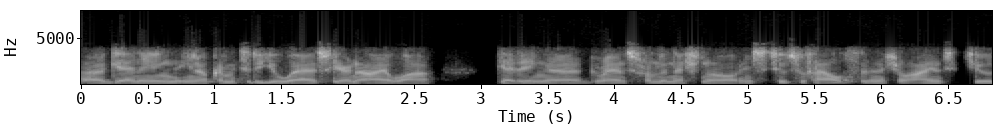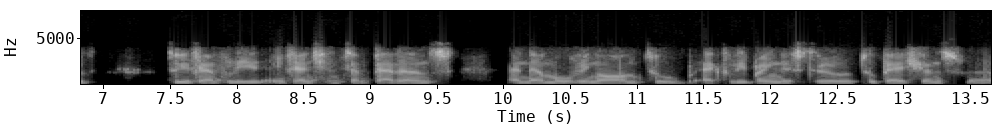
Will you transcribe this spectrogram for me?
uh, getting you know coming to the U.S. here in Iowa, getting uh, grants from the National Institutes of Health, the National Eye Institute, to eventually inventions and patents, and then moving on to actually bring this to, to patients, uh,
